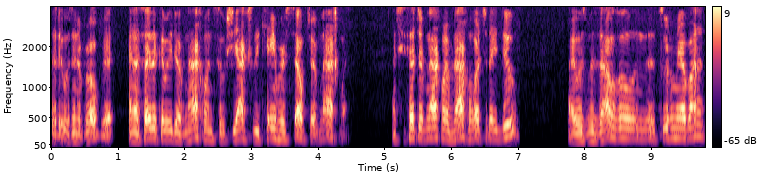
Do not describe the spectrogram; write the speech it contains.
that it was inappropriate. And Asayla Kabid of Nachman, so she actually came herself to Rav Nachman. And she said to Rav Nachman, Rav Nachman, what should I do? I was mezalzel in the Tzur from Yabanan.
